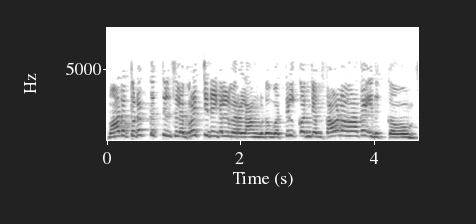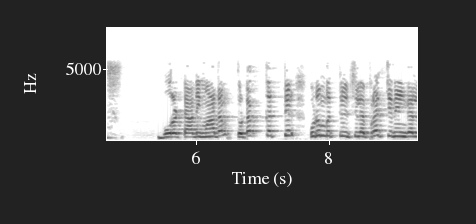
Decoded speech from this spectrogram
மாத தொடக்கத்தில் சில பிரச்சனைகள் வரலாம். குடும்பத்தில் கொஞ்சம் கவனமாக இருக்கவும். பூரட்டாதி மாதம் தொடக்கத்தில் குடும்பத்தில் சில பிரச்சனைகள்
